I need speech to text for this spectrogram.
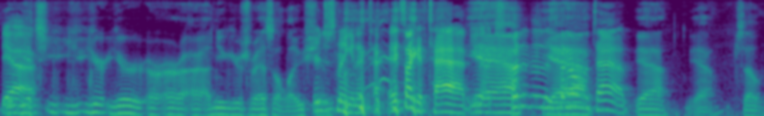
Yeah, it's you're you're or, a New Year's resolution. You're just making a. Ta- it's like a tab. yeah, put it, yeah, put it on the tab. Yeah, yeah. So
